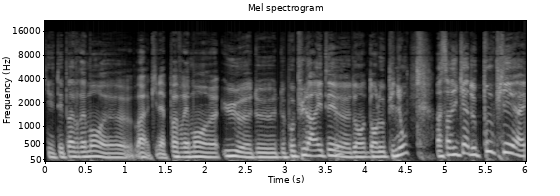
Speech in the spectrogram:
qui n'était pas vraiment, euh, voilà, qui n'a pas vraiment eu de, de popularité dans, dans l'opinion. Un syndicat de pompiers a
